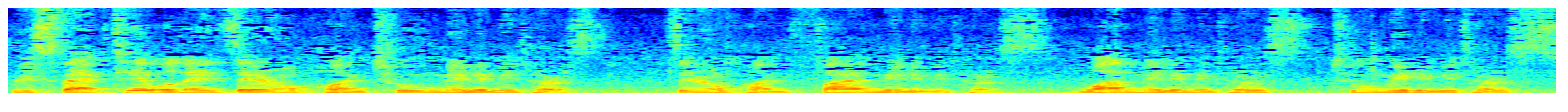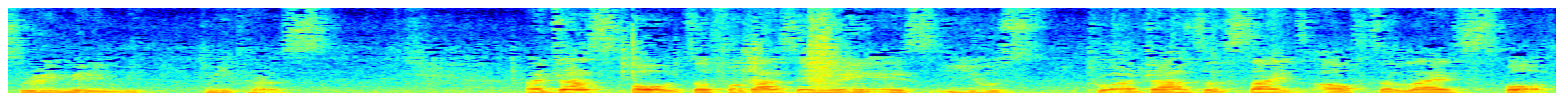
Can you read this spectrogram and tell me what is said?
respectively 0.2 millimeters, 0.5 millimeters, 1 millimeters, 2 millimeters, 3 millimeters. Adjustable, the focusing ring is used to adjust the size of the light spot.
